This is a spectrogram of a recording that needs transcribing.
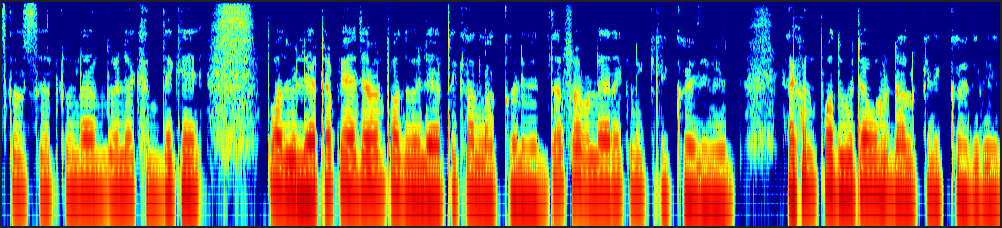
স্কুল ডাউন করলে এখান থেকে পদবি লেয়ারটা পেয়ে যাবেন পদবি লেয়ারটাকে আনলক করে নেবেন। তারপর আবার লেয়ার এখানে ক্লিক করে দিবেন। এখন পদবিটা আবার ডাল ক্লিক করে দিবেন।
